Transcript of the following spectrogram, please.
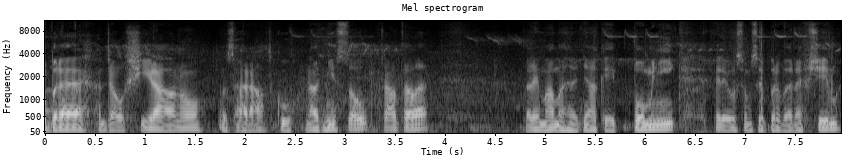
Dobré další ráno z Hrádku nad Nisou, přátelé. Tady máme hned nějaký pomník, který už jsem se prvé nevšiml.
